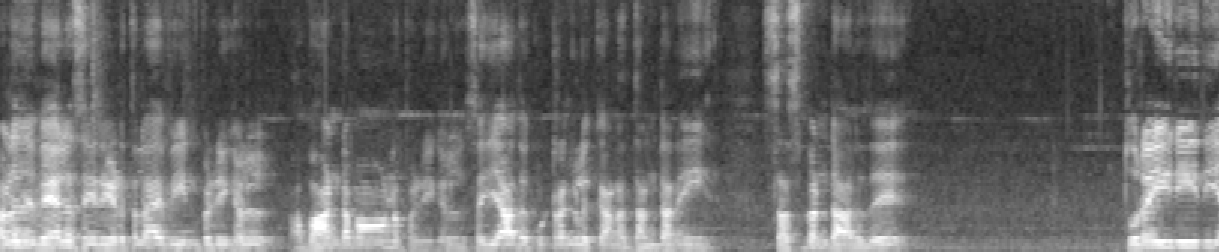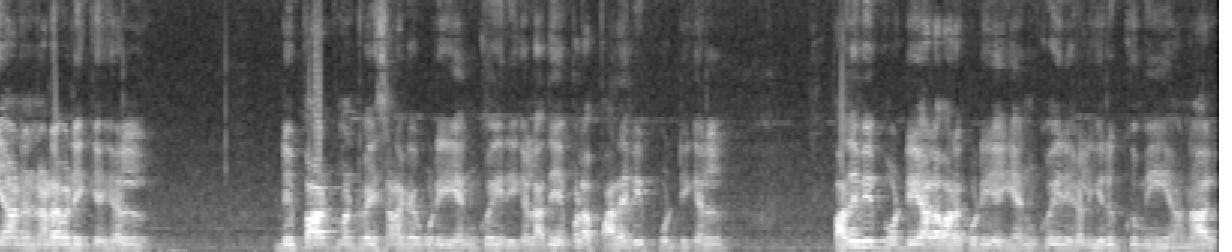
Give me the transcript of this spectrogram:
அல்லது வேலை செய்கிற இடத்துல வீண் பழிகள் அபாண்டமான பழிகள் செய்யாத குற்றங்களுக்கான தண்டனை சஸ்பெண்ட் ஆகுது துறை ரீதியான நடவடிக்கைகள் டிபார்ட்மெண்ட் வைஸ் நடக்கக்கூடிய என்கொயரிகள் அதே போல் பதவி போட்டிகள் பதவி போட்டியால் வரக்கூடிய என்கொயரிகள் இருக்குமே ஆனால்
